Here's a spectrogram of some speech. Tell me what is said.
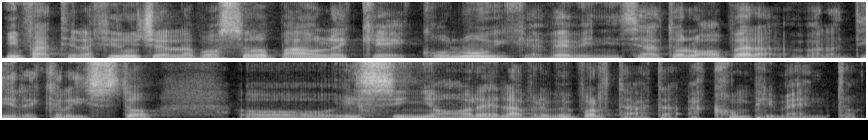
Infatti la fiducia dell'Apostolo Paolo è che colui che aveva iniziato l'opera, vale a dire Cristo, o il Signore l'avrebbe portata a compimento.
